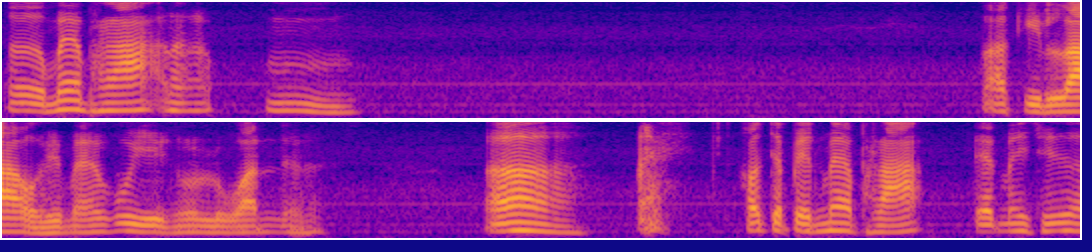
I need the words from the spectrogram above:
เออ แม่พระนะครับ อืมตากินเหล้าใช่ไหมผู้หญิงล้วนๆเนี่ยอ่าเขาจะเป็นแม่พระแอดไม่เชื่อ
